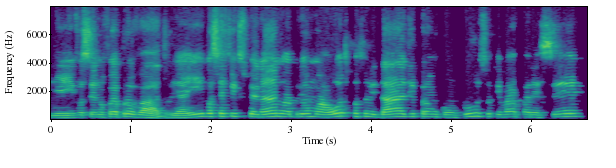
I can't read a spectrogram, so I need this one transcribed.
e aí você não foi aprovado, e aí você fica esperando abrir uma outra oportunidade para um concurso que vai aparecer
